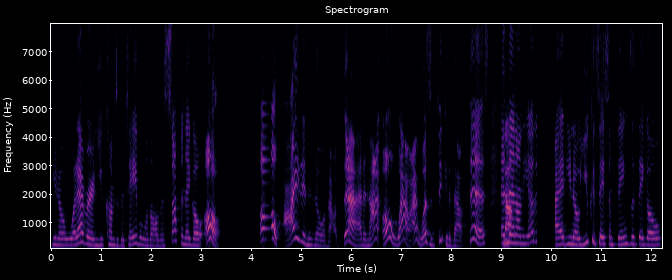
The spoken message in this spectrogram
you know, whatever. And you come to the table with all this stuff and they go, oh, oh i didn't know about that and i oh wow i wasn't thinking about this and no. then on the other side, you know, you could say some things that they go,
